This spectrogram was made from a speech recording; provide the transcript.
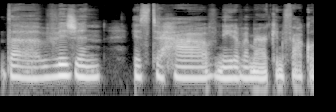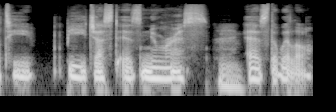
the vision is to have Native American faculty be just as numerous mm. as the willow.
